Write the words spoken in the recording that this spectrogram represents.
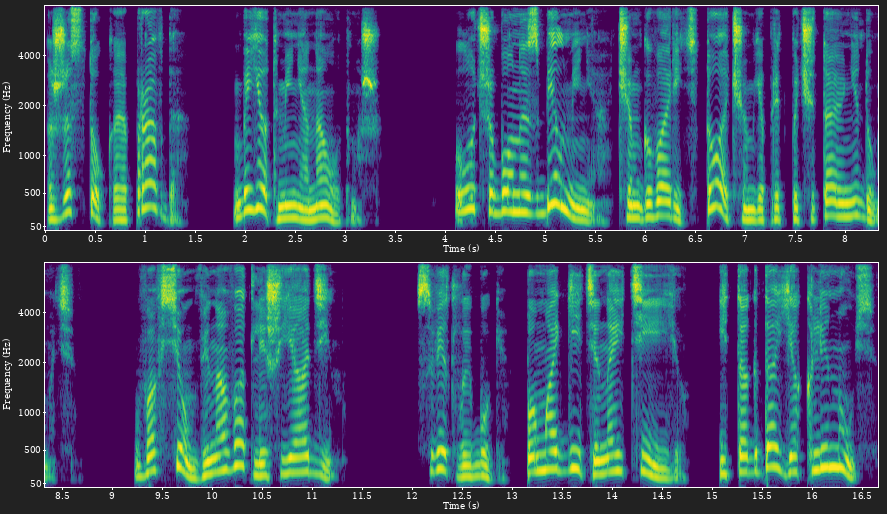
Жестокая правда бьет меня наотмашь. Лучше бы он избил меня, чем говорить то, о чем я предпочитаю не думать. Во всем виноват лишь я один. Светлые боги, помогите найти ее, и тогда я клянусь,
